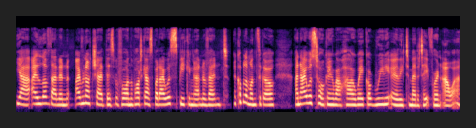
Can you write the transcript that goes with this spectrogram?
Yeah, I love that. And I've not shared this before on the podcast, but I was speaking at an event a couple of months ago and I was talking about how I wake up really early to meditate for an hour.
